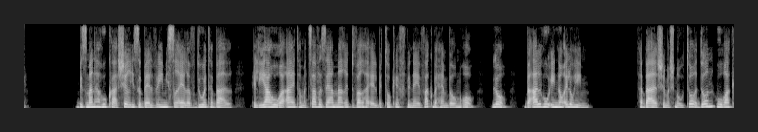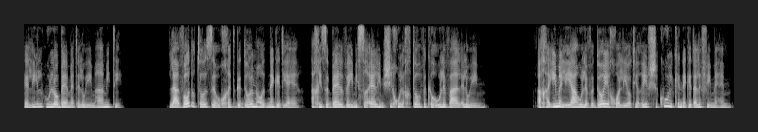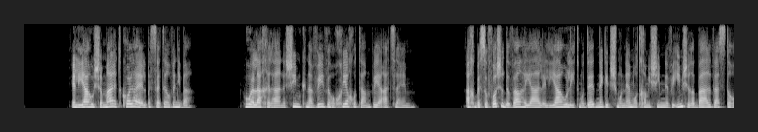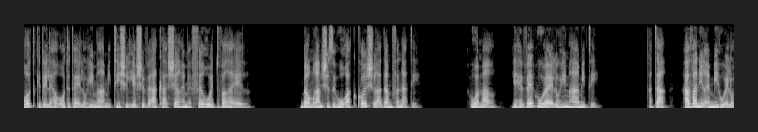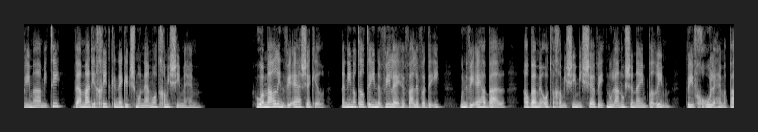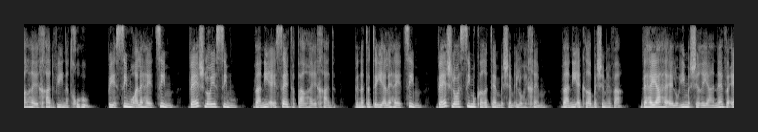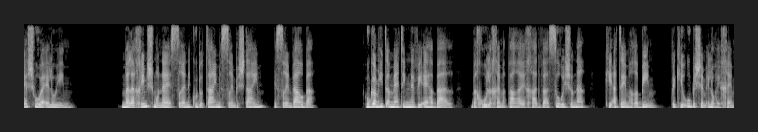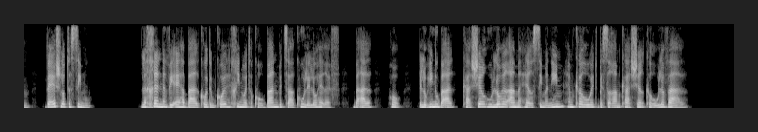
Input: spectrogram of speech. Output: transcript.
בזמן ההוא כאשר איזבל ועם ישראל עבדו את הבעל, אליהו ראה את המצב הזה אמר את דבר האל בתוקף ונאבק בהם באומרו, לא, בעל הוא אינו אלוהים. הבעל שמשמעותו אדון הוא רק אליל, הוא לא באמת אלוהים האמיתי. לעבוד אותו זהו חטא גדול מאוד נגד יהא, אך איזבל ועם ישראל המשיכו לחטוא וקראו לבעל אלוהים. אך האם אליהו לבדו יכול להיות יריב שקול כנגד אלפים מהם? אליהו שמע את כל האל בסתר וניבא. הוא הלך אל האנשים כנביא והוכיח אותם ויעץ להם. אך בסופו של דבר היה על אליהו להתמודד נגד 850 נביאים של הבעל והסתרות כדי להראות את האלוהים האמיתי של ישבעה כאשר הם הפרו את דבר האל. באומרם שזהו רק קול של אדם פנאטי. הוא אמר, יהווה הוא האלוהים האמיתי. עתה, הבה נראה מיהו אלוהים האמיתי, ועמד יחיד כנגד 850 מהם. הוא אמר לנביאי השקר, אני נותרתי נביא לאהבה לבדאי, ונביאי הבעל, 450 אישה ויתנו לנו שניים פרים, ויבחרו להם הפר האחד וינתחוהו, וישימו עליה עצים, ואש לא ישימו, ואני אעשה את הפר האחד, ונתתי עליה עצים, ואש לא אשימו קראתם בשם אלוהיכם, ואני אקרא בשם הווה. והיה האלוהים אשר יענה ואש הוא האלוהים. מלאכים 18.22-24 הוא גם התעמת עם נביאי הבעל, בחרו לכם הפר האחד ועשו ראשונה, כי אתם הרבים, וקראו בשם אלוהיכם, ואש לא תשימו. לכן נביאי הבעל קודם כל הכינו את הקורבן וצעקו ללא הרף, בעל, הו, אלוהינו בעל, כאשר הוא לא הראה מהר סימנים, הם קראו את בשרם כאשר קראו לבעל.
